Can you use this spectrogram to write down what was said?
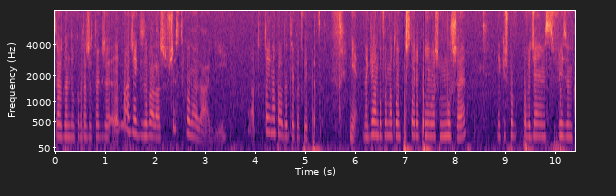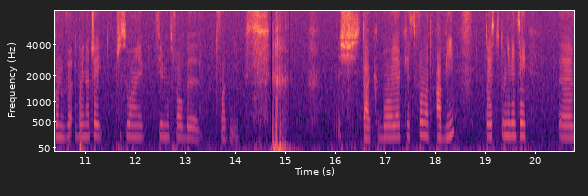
zaraz będą komentarze tak, że e, Maciek zawalasz wszystko na lagi, a to tak naprawdę tylko twój PC. Nie, nagrywam do formatu MP4, ponieważ muszę, jak już po powiedziałem z Freezone Conver- bo inaczej przesyłanie filmu trwałoby dwa dni. Tak, bo jak jest format AVI, to jest to mniej więcej e,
